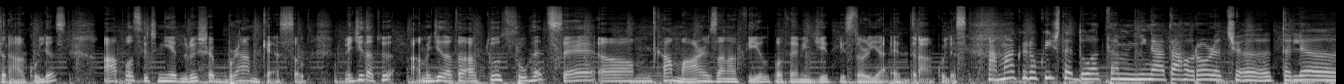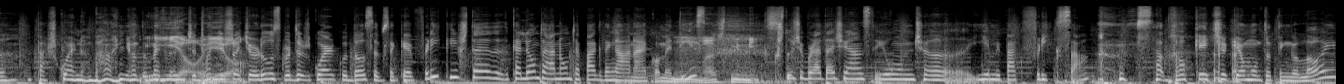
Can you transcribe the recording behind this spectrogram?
Drakulës apo siç njihet ndryshe Bran Castle. Megjithatë, megjithatë aty thuhet se um, ka marrë zanafillë, po themi gjithë historia e Drakulës. Ama ky nuk ishte dua të them një nga ata horrorët që të lë pa shkuar në banjo, do të jo, që do një jo. shoqërus për të shkuar kudo sepse ke frikë ishte kalonte anonte pak dhe nga ana e komedisë. Mm, është një mix. Kështu që për ata që janë si unë që jemi pak friksa, sado keq që kjo mund të tingëllojë.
